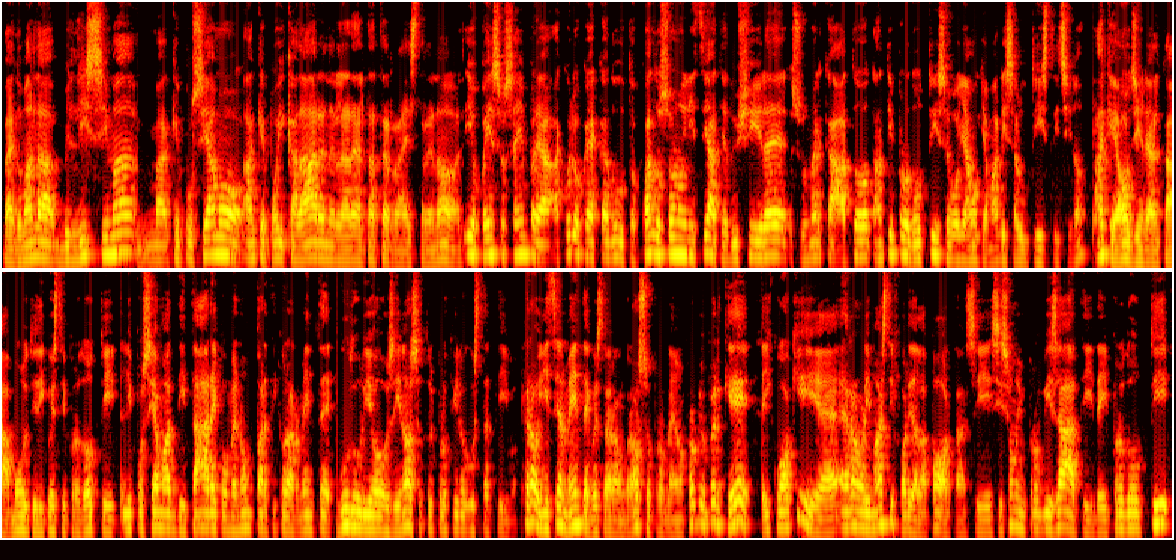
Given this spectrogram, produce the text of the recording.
Beh, domanda bellissima, ma che possiamo anche poi calare nella realtà terrestre. No? Io penso sempre a, a, quello che è accaduto quando sono iniziati ad uscire sul mercato tanti prodotti, se vogliamo chiamarli salutistici. No? Anche oggi in realtà molti di questi prodotti li possiamo additare come non particolarmente goduriosi no? sotto il profilo gustativo. Però inizialmente questo era un grosso problema, proprio perché i cuochi eh, erano rimasti fuori dalla porta, si, si sono improvvisati dati dei prodotti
